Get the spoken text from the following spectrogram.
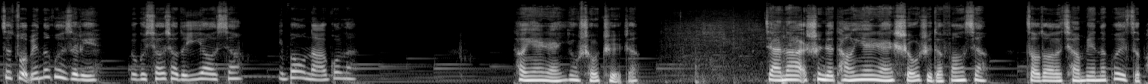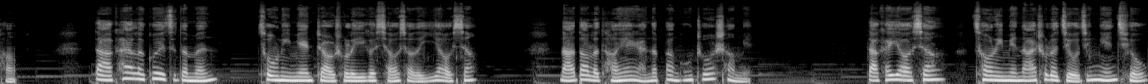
在左边的柜子里有个小小的医药箱。你帮我拿过来。唐嫣然用手指着，贾娜顺着唐嫣然手指的方向走到了墙边的柜子旁，打开了柜子的门，从里面找出了一个小小的医药箱，拿到了唐嫣然的办公桌上面。打开药箱，从里面拿出了酒精棉球，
